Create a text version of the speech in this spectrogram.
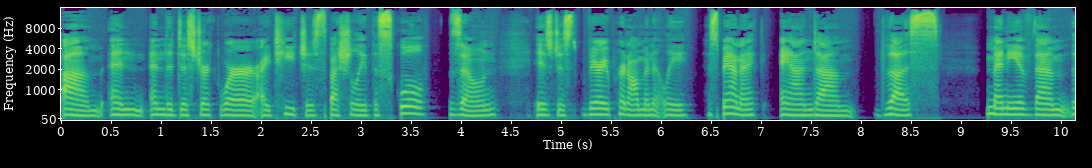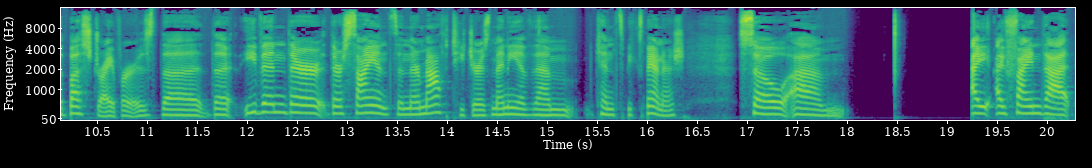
Um, and, and the district where I teach, especially the school zone, is just very predominantly Hispanic. And um, thus, many of them the bus drivers the the even their their science and their math teachers many of them can speak spanish so um i i find that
